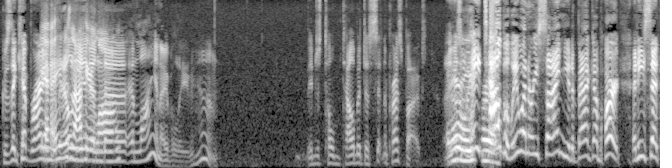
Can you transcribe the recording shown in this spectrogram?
because they kept riding Yeah, with he Elliott not here and, long. Uh, and Lyon, I believe. Yeah. They just told Talbot to sit in the press box. And he said, hey were- Talbot, we want to resign you to back up Hart, and he said,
